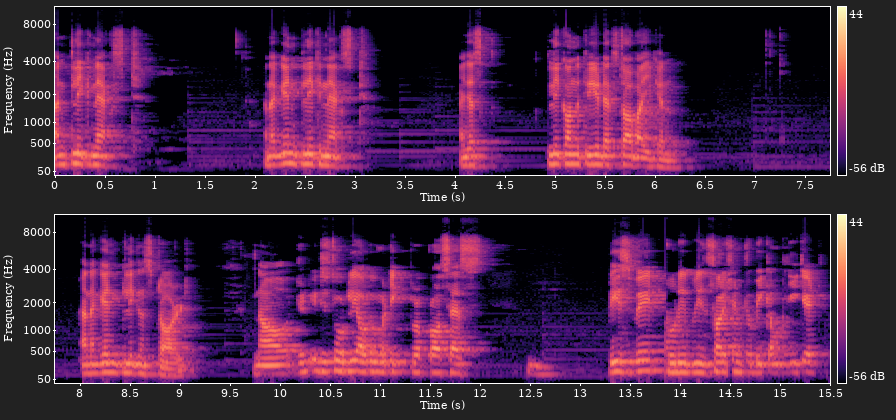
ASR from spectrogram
and click next. And again click next. And just click on the create desktop icon. And again click installed. Now it is totally automatic process. Please wait. To the installation to be completed.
